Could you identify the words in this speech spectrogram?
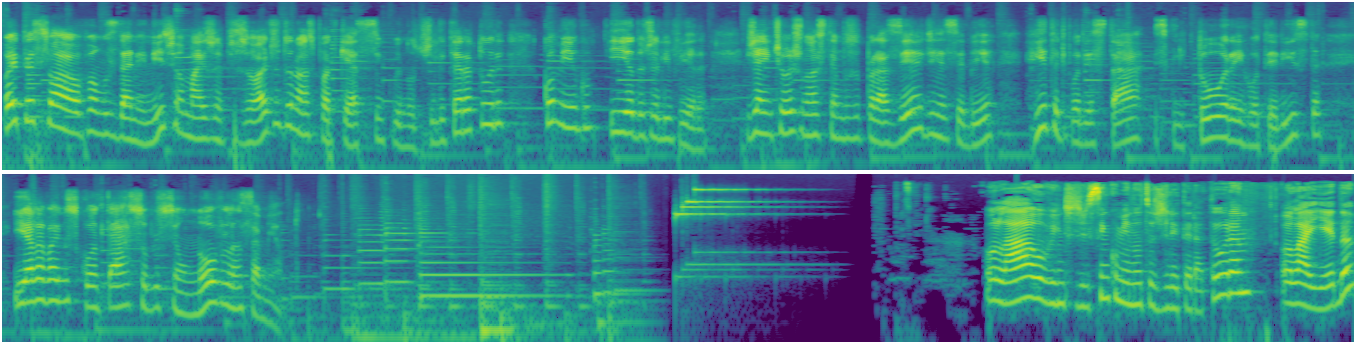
Oi, pessoal! Vamos dar início a mais um episódio do nosso podcast 5 Minutos de Literatura, comigo, Ieda de Oliveira. Gente, hoje nós temos o prazer de receber Rita de Podestá, escritora e roteirista, e ela vai nos contar sobre o seu novo lançamento. Olá, ouvintes de 5 Minutos de Literatura. Olá, Ieda.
